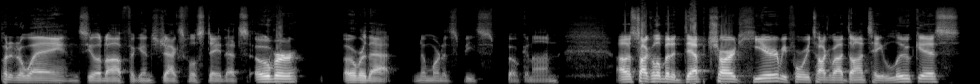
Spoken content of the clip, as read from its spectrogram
put it away, and seal it off against Jacksonville State. That's over. Over that. No more to be spoken on. Uh, let's talk a little bit of depth chart here before we talk about Dante Lucas.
